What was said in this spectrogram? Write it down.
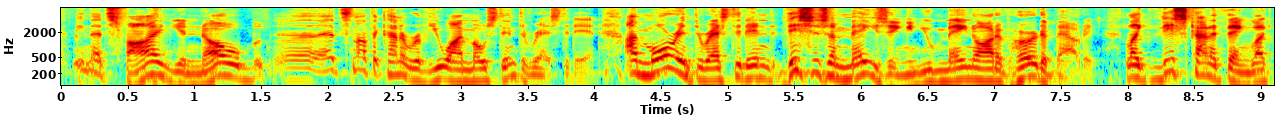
I mean, that's fine, you know, but uh, that's not the kind of review I'm most interested in. I'm more interested in, this is amazing, and you may not have heard about it. Like this kind of thing. Like,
